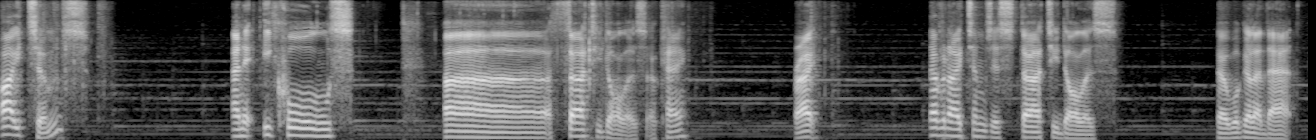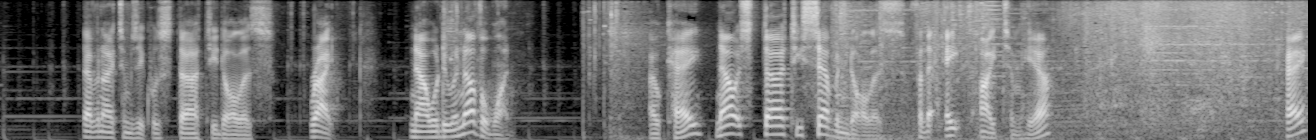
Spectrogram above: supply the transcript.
items and it equals uh $30, okay? Right? Seven items is $30. So we'll go like that. Seven items equals $30. Right. Now we'll do another one. Okay. Now it's $37 for the eighth item here. Okay.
